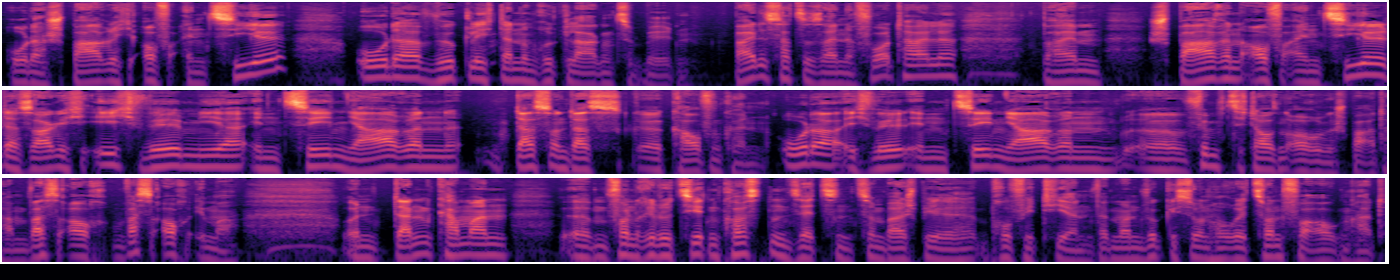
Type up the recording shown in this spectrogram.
oder spare ich auf ein Ziel oder wirklich dann um Rücklagen zu bilden. Beides hat so seine Vorteile beim Sparen auf ein Ziel, da sage ich, ich will mir in zehn Jahren das und das äh, kaufen können. Oder ich will in zehn Jahren äh, 50.000 Euro gespart haben, was auch, was auch immer. Und dann kann man ähm, von reduzierten Kostensätzen zum Beispiel profitieren, wenn man wirklich so einen Horizont vor Augen hat.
